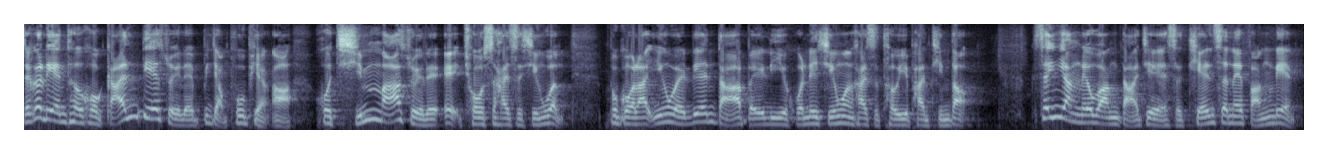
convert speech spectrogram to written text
这个年头和干爹睡的比较普遍啊，和亲妈睡的，哎，确实还是新闻。不过呢，因为脸大被离婚的新闻还是头一盘听到。沈阳的王大姐是天生的方脸，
